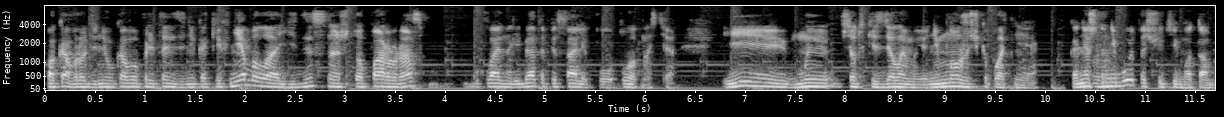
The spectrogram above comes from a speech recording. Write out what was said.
пока вроде ни у кого претензий никаких не было. Единственное, что пару раз буквально ребята писали по плотности. И мы все-таки сделаем ее немножечко плотнее. Конечно, mm-hmm. не будет ощутимо там.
